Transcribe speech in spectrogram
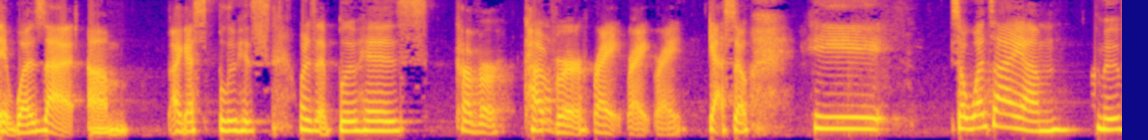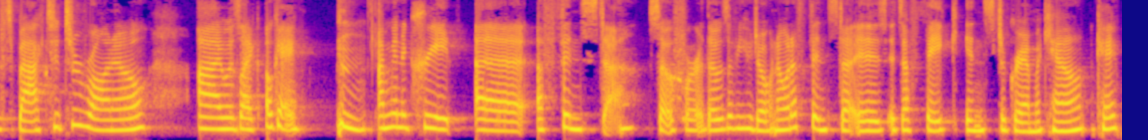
it was that, um, I guess blew his what is it? Blew his Cover. cover. Right, right, right. Yeah. So he, so once I um moved back to Toronto, I was like, okay, I'm going to create a, a Finsta. So for those of you who don't know what a Finsta is, it's a fake Instagram account. Okay.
